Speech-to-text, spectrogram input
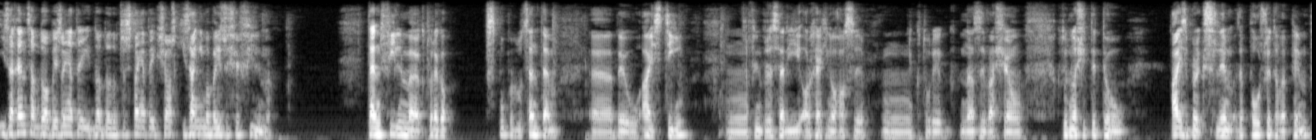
i zachęcam do obejrzenia tej, do, do, do przeczytania tej książki, zanim obejrzy się film. Ten film, którego współproducentem e, był Ice-T, mm, film reżyserii Jorge Hinojosa, mm, który nazywa się, który nosi tytuł Iceberg Slim The Portrait of a Pimp.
